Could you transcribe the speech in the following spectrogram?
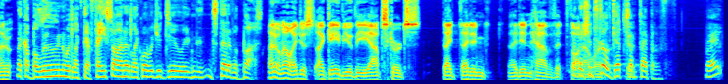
I don't like a balloon with like their face on it. Like what would you do instead of a bust? I don't know. I just I gave you the outskirts. I I didn't I didn't have it thought but they should out still get some type of right,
